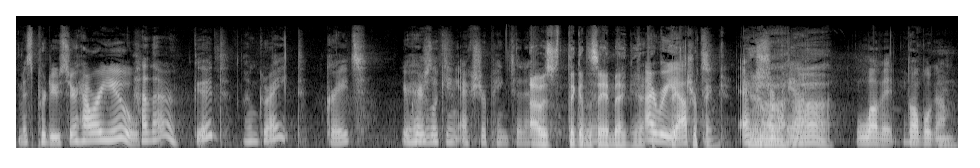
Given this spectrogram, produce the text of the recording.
Miss Producer, how are you? Hello. Good. I'm great. Great. Your hair's looking extra pink today. I was thinking the same thing. Yeah. I re-upped. Extra pink. Extra Yeah. pink. Ah. Love it. Bubblegum.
